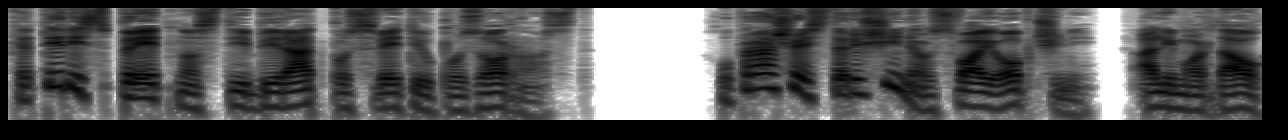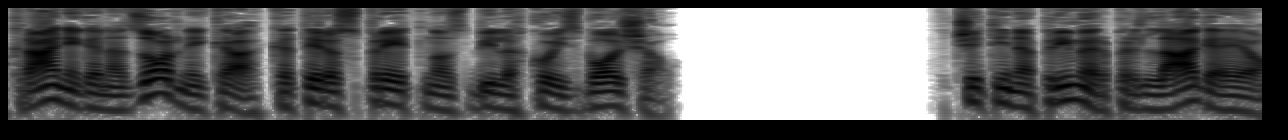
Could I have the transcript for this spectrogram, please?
Kateri spretnosti bi rad posvetil pozornost? Vprašaj starešine v svoji občini ali morda okrajnega nadzornika, katero spretnost bi lahko izboljšal. Če ti, na primer, predlagajo,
